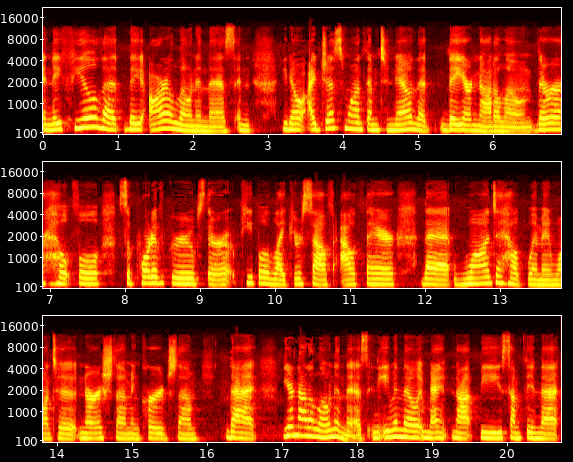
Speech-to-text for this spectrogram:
and they feel that they are alone in this. And, you know, I just want them to know that they are not alone. There are helpful, supportive groups. There are people like yourself out there that want to help women, want to nourish them, encourage them that you're not alone in this. And even though it might not be something that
